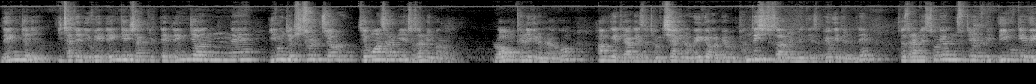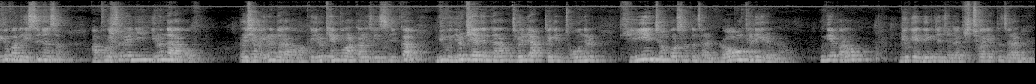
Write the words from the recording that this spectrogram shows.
냉전이 2차 대전 이후에 냉전이 시작될 때 냉전의 이론적 기초를 정- 제공한 사람이 저 사람이 바로 롱 텔레그램이라고 한국의 대학에서 정치학이나 외교학을 배우면 반드시 저 사람에 대해서 배우게 되는데 저 사람이 소련 주재 미- 미국의 외교관으로 있으면서 앞으로 소련이 이런 나라고 러시아가 이런 나라고 앞으로 이렇게 행동할 가능성이 있으니까 미국은 이렇게 해야 된다라고 전략적인 조언을 긴 정보를 썼던 사람이 롱 텔레그램이라고 그게 바로 미국의 냉전 전략 기초가 되었던 사람이에요.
